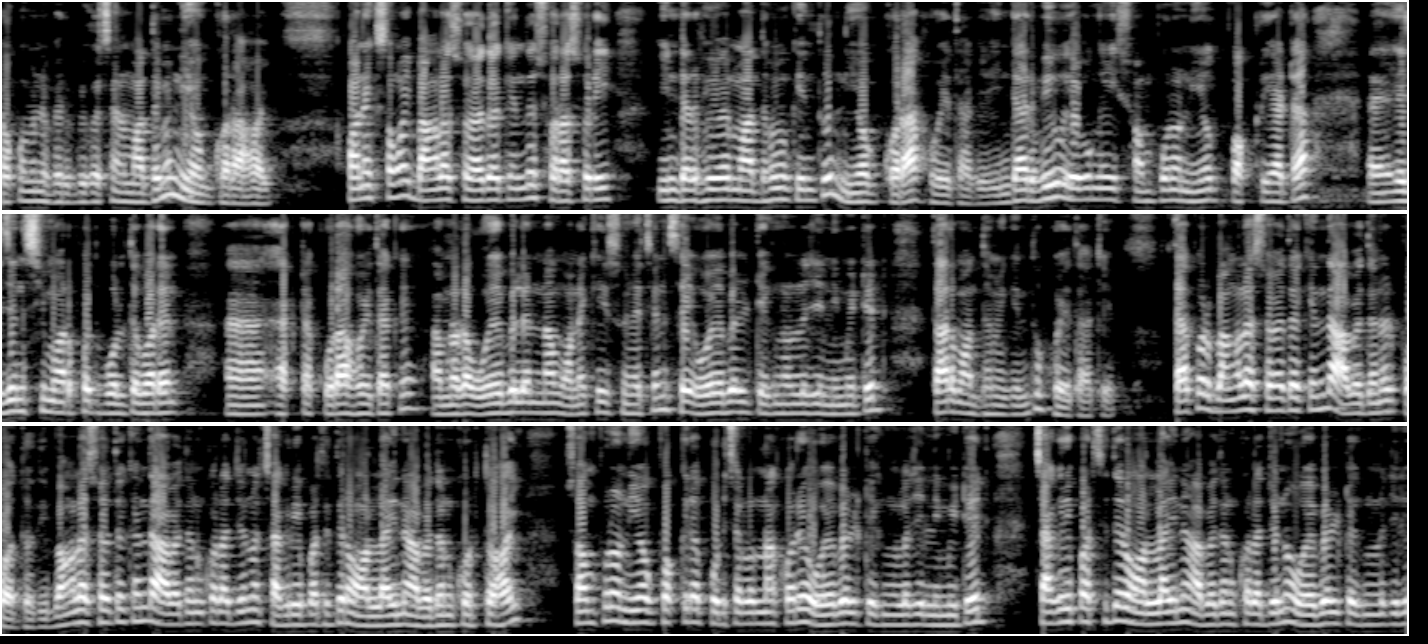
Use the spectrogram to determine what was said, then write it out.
ডকুমেন্ট ভেরিফিকেশনের মাধ্যমে নিয়োগ করা হয়। অনেক সময় বাংলা সহায়তা কেন্দ্রে সরাসরি ইন্টারভিউয়ের মাধ্যমেও কিন্তু নিয়োগ করা হয়ে থাকে। ইন্টারভিউ এবং এই সম্পূর্ণ নিয়োগ প্রক্রিয়াটা এজেন্সি মারফত বলতে পারেন একটা করা হয়ে থাকে। আপনারা ওয়েবেলের নাম অনেকেই শুনেছেন, সেই ওয়েবেল টেকনোলজি লিমিটেড তার মাধ্যমে কিন্তু হয়ে থাকে। তারপর বাংলা সহায়তা কেন্দ্রে আবেদনের পদ্ধতি। বাংলা সহায়তা কেন্দ্রে আবেদন করার জন্য চাকরি প্রার্থীদের অনলাইনে আবেদন করতে হয়। সম্পূর্ণ নিয়োগ প্রক্রিয়া পরিচালনা করে ওয়েবেল টেকনোলজি লিমিটেড চাকরি প্রার্থীদের অনলাইনে আবেদন করার জন্য ওয়েবেল টেকনোলজির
